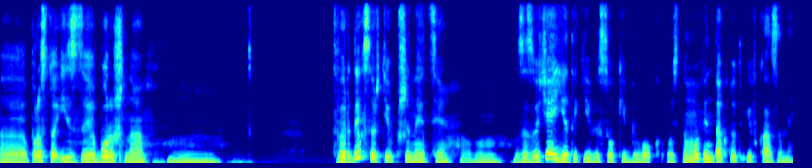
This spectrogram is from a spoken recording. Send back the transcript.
Е, Просто із борошна твердих сортів пшениці зазвичай є такий високий білок, ось тому він так тут і вказаний.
